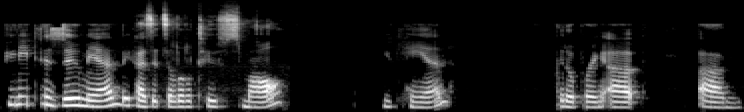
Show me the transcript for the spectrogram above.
If you need to zoom in because it's a little too small, you can. It'll bring up um,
